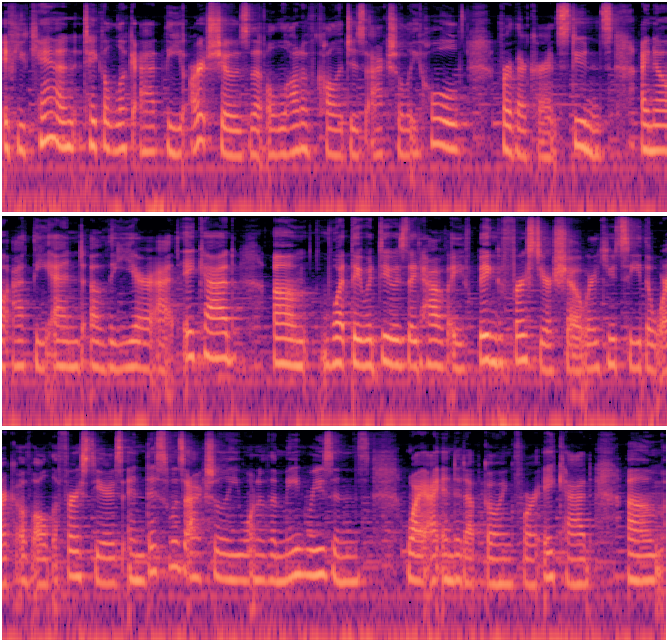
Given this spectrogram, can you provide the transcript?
if you can, take a look at the art shows that a lot of colleges actually hold for their current students. I know at the end of the year at ACAD, um, what they would do is they'd have a big first year show where you'd see the work of all the first years. And this was actually one of the main reasons why I ended up going for ACAD. Um,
